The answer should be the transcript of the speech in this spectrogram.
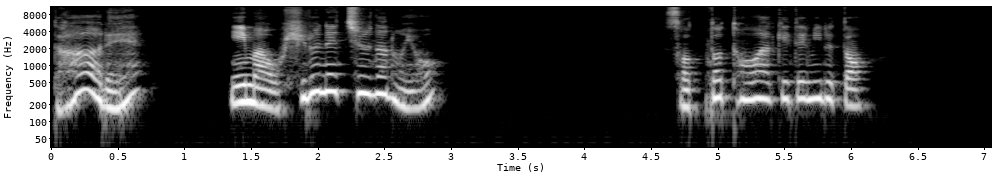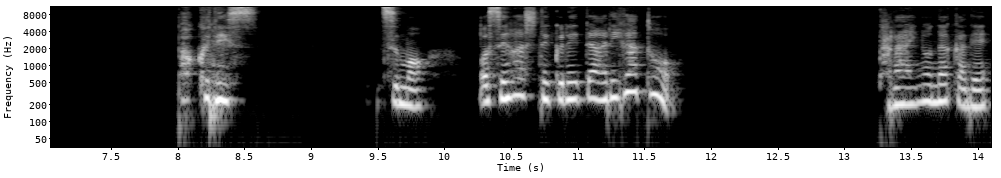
誰？今お昼寝中なのよ。そっと戸を開けてみると、僕です。いつもお世話してくれてありがとう。たらいの中で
